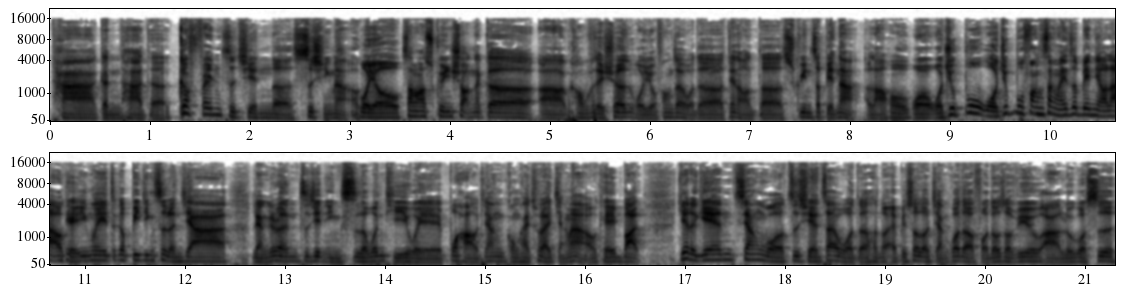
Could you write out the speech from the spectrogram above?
他跟他的 girlfriend 之间的事情啦。我有上 screenshot 那个呃 conversation，我有放在我的电脑的 screen 这边啦，然后我我就不我就不放上来这边了啦，OK，因为这个毕竟是人家两个人之间隐私的问题，我也不好这样公开出来讲啦，OK，but yet again，像我之前在我的很多 episode 都讲过的，for those of you 啊，如果是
